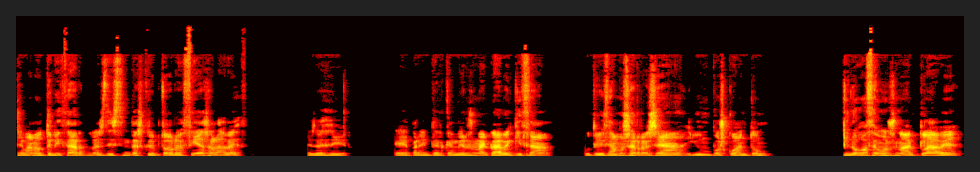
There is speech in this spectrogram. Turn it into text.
se van a utilizar las distintas criptografías a la vez. Es decir, eh, para intercambiar una clave quizá utilizamos RSA y un post-quantum y luego hacemos una clave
